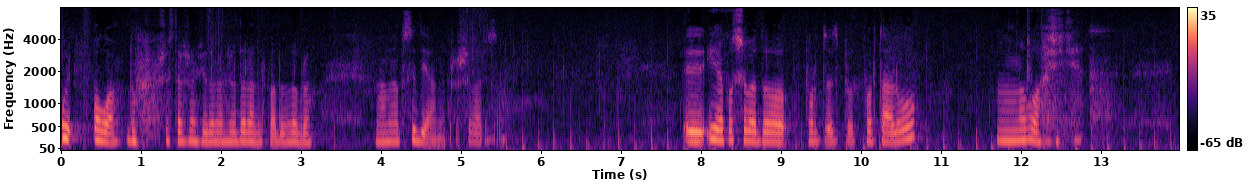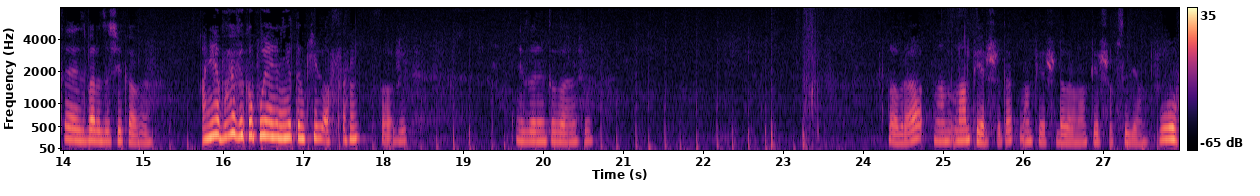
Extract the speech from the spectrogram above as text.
Uj, oła, dobra, przestraszyłem się, do, że do lawy wpadłem, dobra. Mamy obsydiany, proszę bardzo. Y, ile potrzeba do port- portalu? No właśnie. To jest bardzo ciekawe. A nie, bo ja wykopuję nie tym kilofem. Sorry. Nie zorientowałem się. Dobra, mam, mam pierwszy, tak? Mam pierwszy, dobra, mam pierwszy obsydian. Uff.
